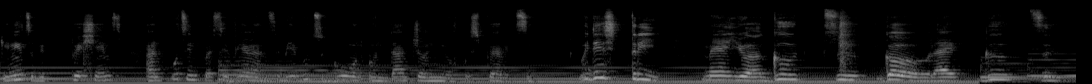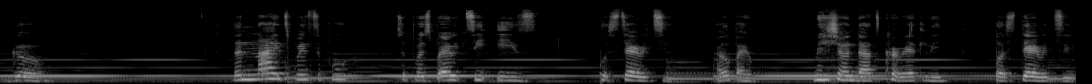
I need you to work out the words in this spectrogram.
you need to be patient and put in perseverance to be able to go on, on that journey of prosperity. With these three, man, you are good to go. Like, good to go. The ninth principle to prosperity is posterity. I hope I mentioned that correctly. Posterity.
